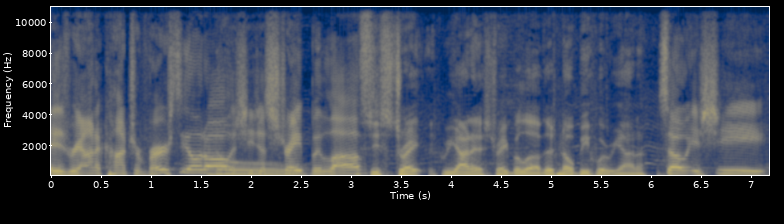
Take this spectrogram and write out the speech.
Is Rihanna controversial at all? Is she just straight beloved? She's straight. Rihanna is straight beloved. There's no beef with Rihanna. So is she?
